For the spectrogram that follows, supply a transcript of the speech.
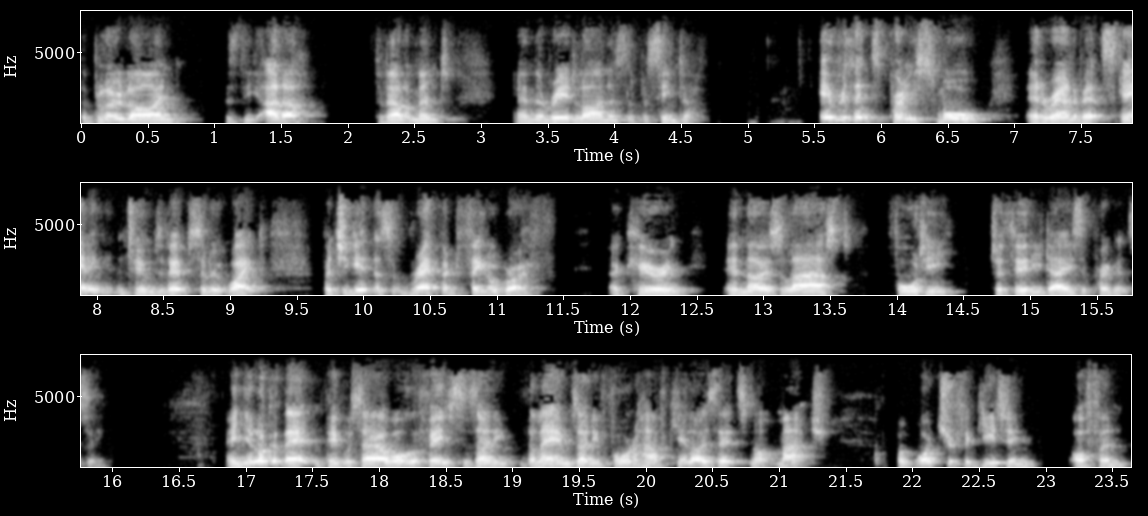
The blue line is the udder development, and the red line is the placenta. Everything's pretty small at around about scanning in terms of absolute weight, but you get this rapid fetal growth occurring in those last 40 to 30 days of pregnancy. And you look at that and people say, oh, well, the fetus is only, the lamb's only four and a half kilos, that's not much. But what you're forgetting often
